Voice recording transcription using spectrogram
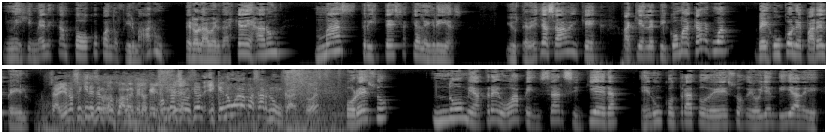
ni Jiménez tampoco cuando firmaron. Pero la verdad es que dejaron más tristezas que alegrías. Y ustedes ya saben que a quien le picó Macagua, Bejuco le para el pelo. O sea, yo no sé quién es el culpable, pero que pongan solución y que no vuelva a pasar nunca esto, ¿eh? Por eso no me atrevo a pensar siquiera en un contrato de esos de hoy en día de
